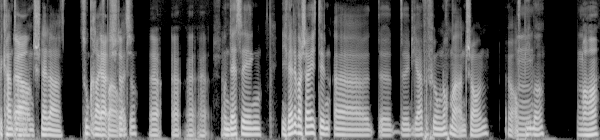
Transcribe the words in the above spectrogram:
bekannter Ja. und schneller zugreifbar, stimmt. weißt du? ja, ja, ja, ja. Und deswegen, ich werde wahrscheinlich den, äh, die, die, Realverführung nochmal anschauen, äh, auf Mhm. Beamer, Aha.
